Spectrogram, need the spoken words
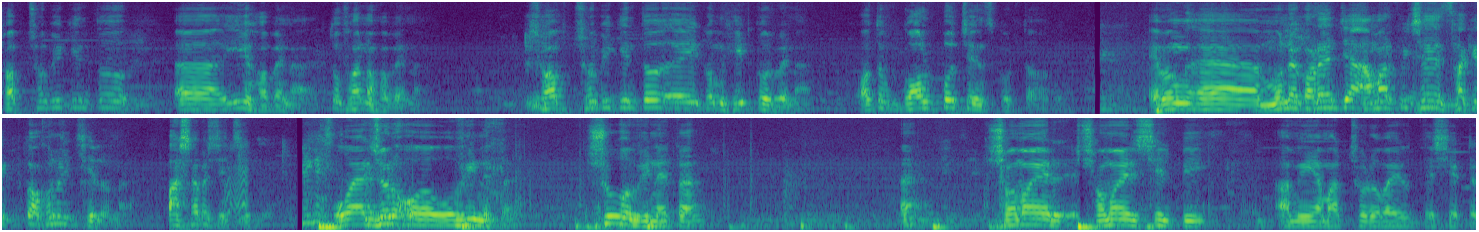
সব ছবি কিন্তু ই হবে না তুফান হবে না। সব ছবি কিন্তু এরকম হিট করবে না। অত গল্প চেঞ্জ করতে হবে। এবং মনে করেন যে আমার পিছে সাকিব কখনোই ছিল না, পাশাপাশি ছিল। ও একজন অভিনেতা, সু অভিনেতা হ্যাঁ? সময়ের সময়ের শিল্পী। আমি আমার ছোট ভাইয়ের উদ্দেশ্যে একটা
